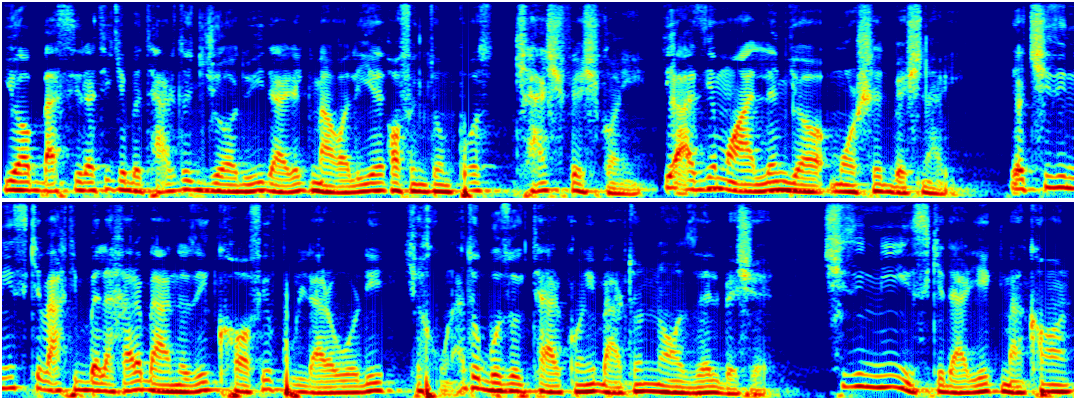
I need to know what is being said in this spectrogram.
یا بصیرتی که به طرز جادویی در یک مقاله هافینگتون پست کشفش کنی یا از یه معلم یا مرشد بشنوی. یا چیزی نیست که وقتی بالاخره به اندازه کافی پول درآوردی که خونت رو بزرگتر کنی بر تو نازل بشه. چیزی نیست که در یک مکان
